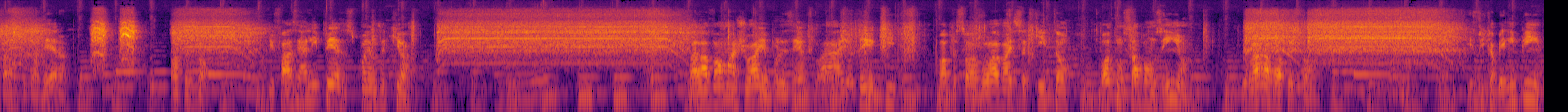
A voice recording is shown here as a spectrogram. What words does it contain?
parafusadeira, ó. Ó, pessoal. E fazem a limpeza. Suponhamos aqui, ó. Vai lavar uma joia, por exemplo. Ah, eu tenho aqui. Ó, pessoal, eu vou lavar isso aqui, então. Bota um sabãozinho e lava, ó, pessoal. E fica bem limpinho.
